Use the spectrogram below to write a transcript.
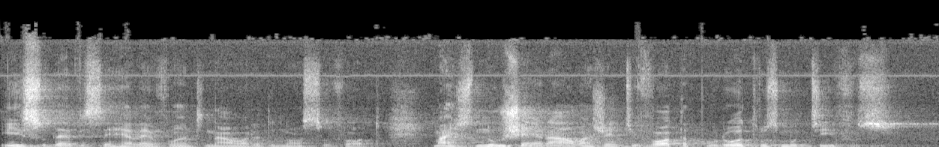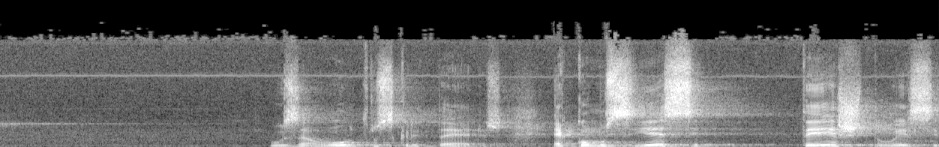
Isso deve ser relevante na hora do nosso voto. Mas, no geral, a gente vota por outros motivos. Usa outros critérios. É como se esse texto, esse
